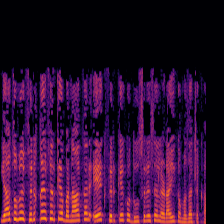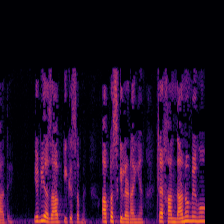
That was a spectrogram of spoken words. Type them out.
یا تمہیں فرقے فرقے بنا کر ایک فرقے کو دوسرے سے لڑائی کا مزہ چکھا دے۔ یہ بھی عذاب کی قسم ہے۔ آپس کی لڑائیاں چاہے خاندانوں میں ہوں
